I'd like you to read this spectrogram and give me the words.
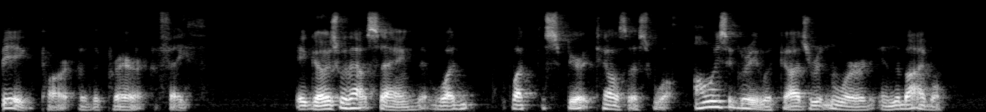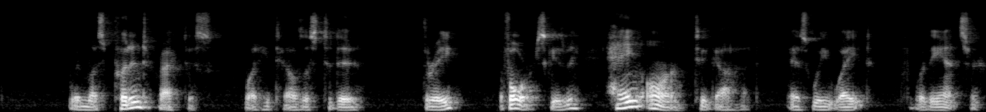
big part of the prayer of faith. It goes without saying that what, what the Spirit tells us will always agree with God's written word in the Bible. We must put into practice what He tells us to do. Three, four, excuse me, hang on to God as we wait for the answer.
